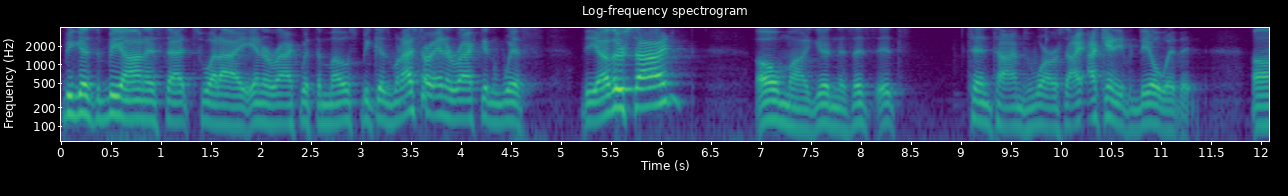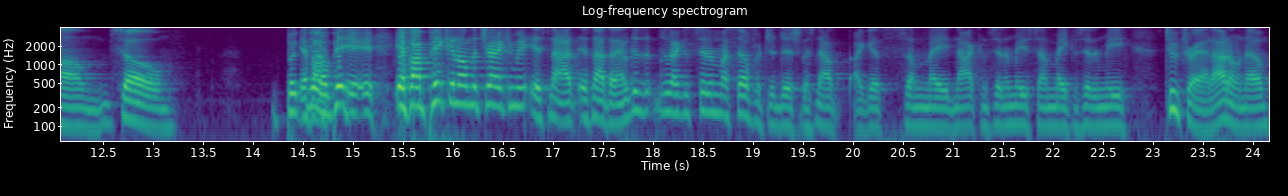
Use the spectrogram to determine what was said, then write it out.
because to be honest, that's what I interact with the most. Because when I start interacting with the other side, oh my goodness, it's it's ten times worse. I, I can't even deal with it. Um, so but if I'm if I'm picking on the trad, community, it's not it's not that because because I consider myself a traditionalist. Now I guess some may not consider me, some may consider me too trad. I don't know,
